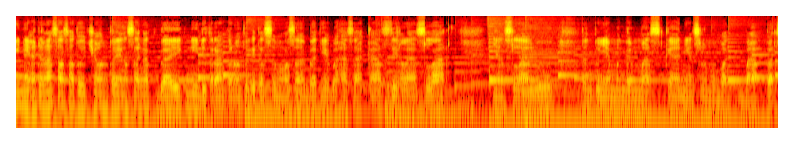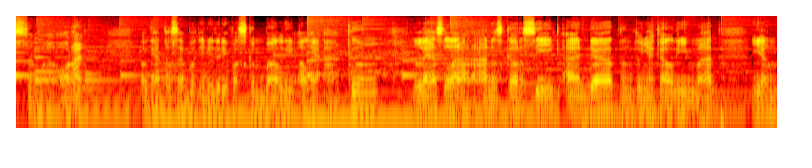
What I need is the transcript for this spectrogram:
Ini adalah salah satu contoh yang sangat baik nih diterangkan untuk kita semua sahabat ya bahasa kasih Leslar. Yang selalu tentunya menggemaskan, yang selalu membuat baper semua orang. Unggahan tersebut ini direpost kembali oleh akun Leslar underscore Sik Ada tentunya kalimat yang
